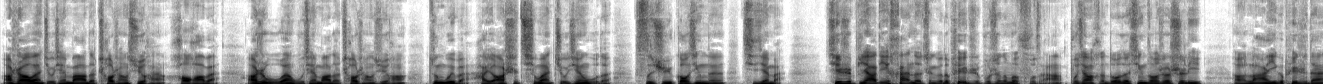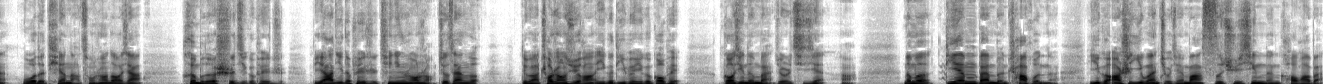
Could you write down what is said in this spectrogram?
二十二万九千八的超长续航豪华版，二十五万五千八的超长续航尊贵版，还有二十七万九千五的四驱高性能旗舰版。其实比亚迪汉的整个的配置不是那么复杂，不像很多的新造车势力啊，拉一个配置单，我的天哪，从上到下恨不得十几个配置。比亚迪的配置清清爽爽，就三个，对吧？超长续航一个低配一个高配，高性能版就是旗舰啊。那么 DM 版本插混呢？一个二十一万九千八四驱性能豪华版，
